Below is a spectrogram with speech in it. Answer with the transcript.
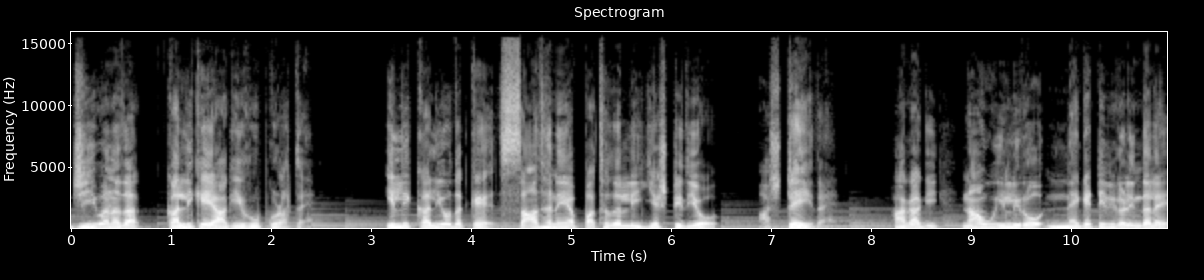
ಜೀವನದ ಕಲಿಕೆಯಾಗಿ ರೂಪುಗೊಳ್ಳುತ್ತೆ. ಇಲ್ಲಿ ಕಲಿಯೋದಕ್ಕೆ ಸಾಧನೆಯ ಪಥದಲ್ಲಿ ಎಷ್ಟಿದೆಯೋ ಅಷ್ಟೇ ಇದೆ. ಹಾಗಾಗಿ ನಾವು ಇಲ್ಲಿರೋ ನೆಗೆಟಿವ್ಗಳಿಂದಲೇ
